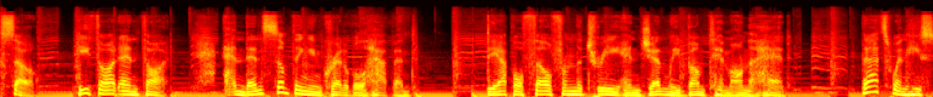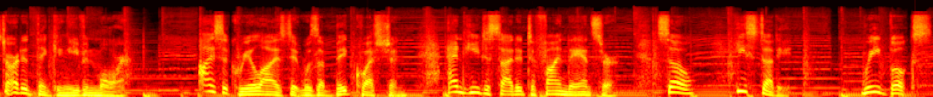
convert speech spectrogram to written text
So, he thought and thought, and then something incredible happened. The apple fell from the tree and gently bumped him on the head. That's when he started thinking even more. Isaac realized it was a big question, and he decided to find the answer. So, he studied, read books,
